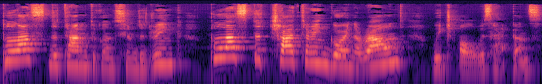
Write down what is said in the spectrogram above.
plus the time to consume the drink, plus the chattering going around, which always happens.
